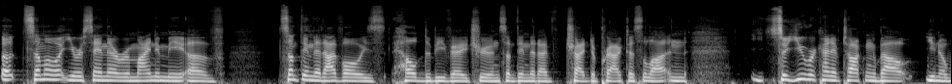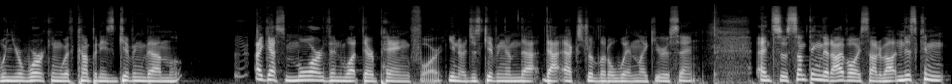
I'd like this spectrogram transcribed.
uh, some of what you were saying there reminded me of something that I've always held to be very true and something that I've tried to practice a lot. And so you were kind of talking about, you know, when you're working with companies, giving them, I guess, more than what they're paying for, you know, just giving them that, that extra little win, like you were saying. And so something that I've always thought about, and this can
